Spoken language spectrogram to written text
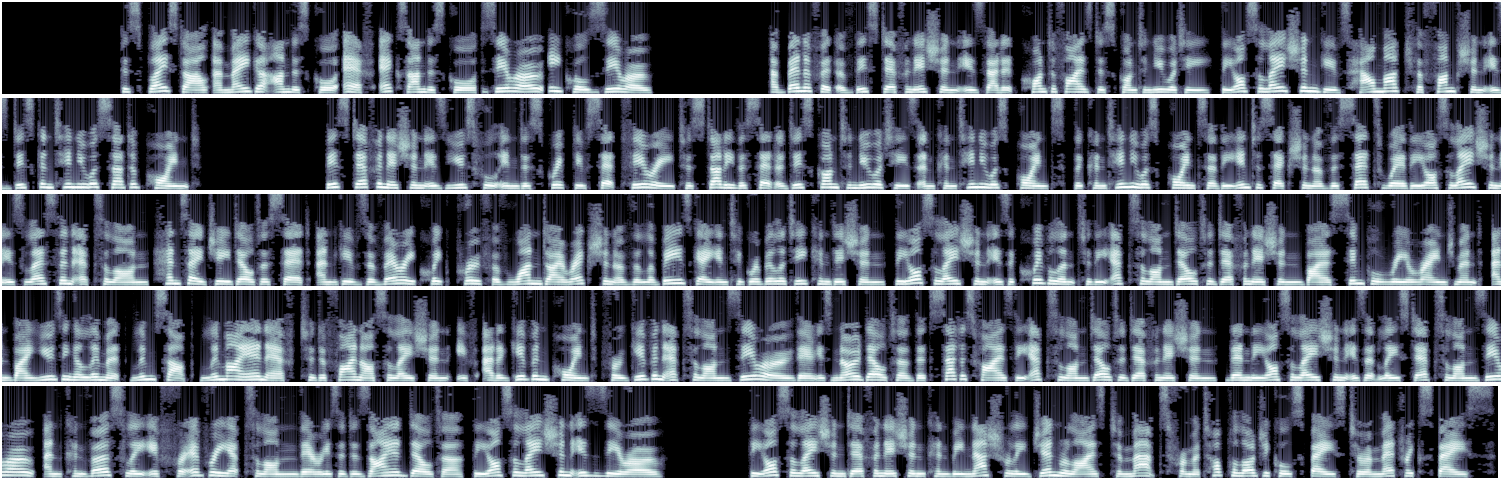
display style omega underscore f x underscore 0 equals 0 a benefit of this definition is that it quantifies discontinuity. The oscillation gives how much the function is discontinuous at a point. This definition is useful in descriptive set theory to study the set of discontinuities and continuous points. The continuous points are the intersection of the sets where the oscillation is less than epsilon, hence a G-delta set, and gives a very quick proof of one direction of the Lebesgue integrability condition. The oscillation is equivalent to the epsilon delta definition by a simple rearrangement, and by using a limit lim sup, lim inf define oscillation, if, at a given point, for a given epsilon 0 there is no delta that satisfies the epsilon delta definition, then the oscillation is at least epsilon 0, and conversely if for every epsilon there is a desired delta, the oscillation is 0. The oscillation definition can be naturally generalized to maps from a topological space to a metric space.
